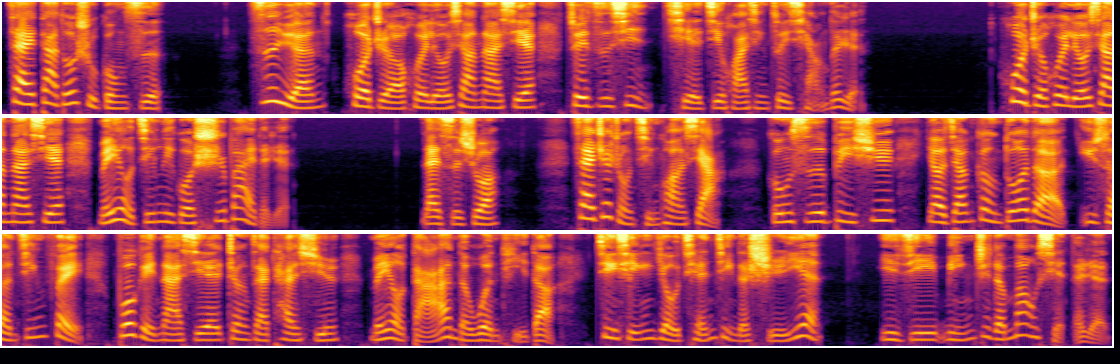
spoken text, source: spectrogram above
在大多数公司，资源或者会流向那些最自信且计划性最强的人。或者会流向那些没有经历过失败的人，赖斯说，在这种情况下，公司必须要将更多的预算经费拨给那些正在探寻没有答案的问题的、进行有前景的实验以及明智的冒险的人。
